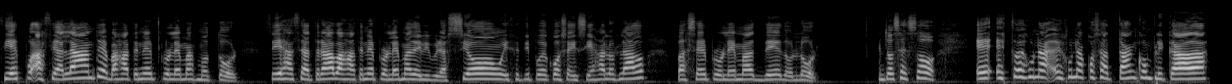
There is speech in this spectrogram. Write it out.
Si es hacia adelante, vas a tener problemas motor. Si es hacia atrás, vas a tener problemas de vibración y ese tipo de cosas. Y si es a los lados, va a ser problemas de dolor. Entonces, so, eh, esto es una, es una cosa tan complicada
